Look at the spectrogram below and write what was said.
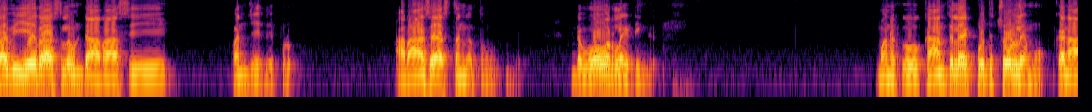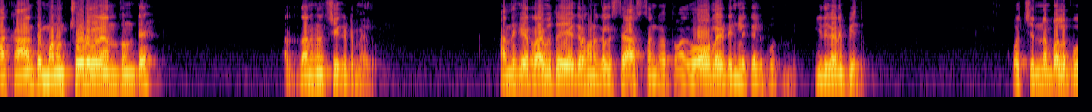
రవి ఏ రాశిలో ఉంటే ఆ రాశి పనిచేయదు ఎప్పుడు. ఆ రాశి అస్తంగతం అవుతుంది. అంటే ఓవర్ లైటింగ్. మనకు కాంతి లేకపోతే చూడలేము. కానీ ఆ కాంతి మనం చూడలేనంత ఉంటే దానికన్నా చీకటి మేలు. అందుకే రవితో ఏ గ్రహం కలిస్తే అస్తంగతం. అది ఓవర్ లైటింగ్లోకి వెళ్ళిపోతుంది. ఇది కనిపించదు ఒక చిన్న బల్బు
